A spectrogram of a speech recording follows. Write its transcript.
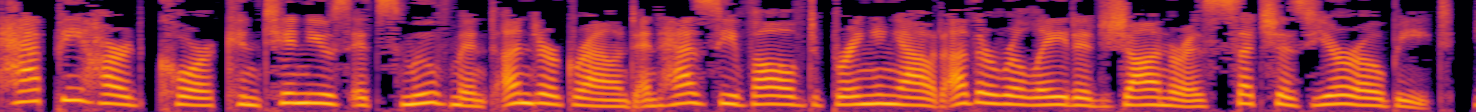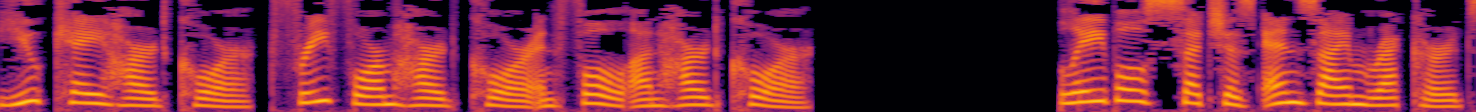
Happy Hardcore continues its movement underground and has evolved bringing out other related genres such as Eurobeat, UK Hardcore, Freeform Hardcore and Full-on Hardcore. Labels such as Enzyme Records,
